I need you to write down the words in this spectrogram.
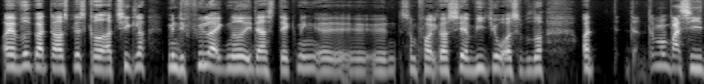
Og jeg ved godt, der også bliver skrevet artikler, men det fylder ikke noget i deres dækning, øh, øh, som folk også ser videoer og så videre. Og der, der må man bare sige,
